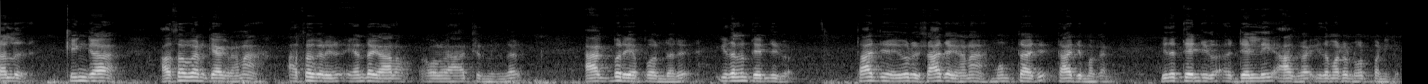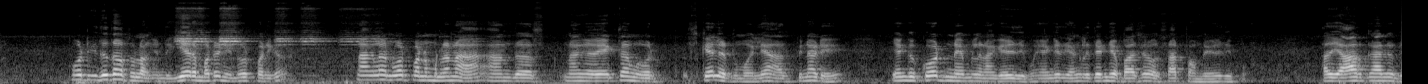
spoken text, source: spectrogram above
தள்ளு. கிங்கா அசோகன் கேட்குறான்னா அசோகர் எந்த காலம்? அவர் ஆட்சி இருந்தார் அக்பர் எப்போ இருந்தார் இதெல்லாம் தெரிஞ்சுக்கோ. தாஜ் இவர் ஷாஜகானா? மும்தாஜ் தாஜ்மஹால். இதை தெரிஞ்சுக்கோ. அது டெல்லி ஆக்ரா இதை மட்டும் நோட் பண்ணிக்கோ. போட்டு இது தான் சொல்லுவாங்க. இந்த இயரை மட்டும் நீ நோட் பண்ணிக்கோ. நாங்களாம் நோட் பண்ண முடியலன்னா அந்த நாங்கள் எக்ஸாம் ஒரு ஸ்கேல் எடுத்துப்போம் இல்லையா? அது பின்னாடி எங்கள் கோட் நேமில் நாங்கள் எழுதிப்போம். எங்கள் எங்களுக்கு தெரிஞ்ச பாஷையில் ஒரு ஷார்ட் ஃபார்மில் எழுதிப்போம். அது யாருக்காலும்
